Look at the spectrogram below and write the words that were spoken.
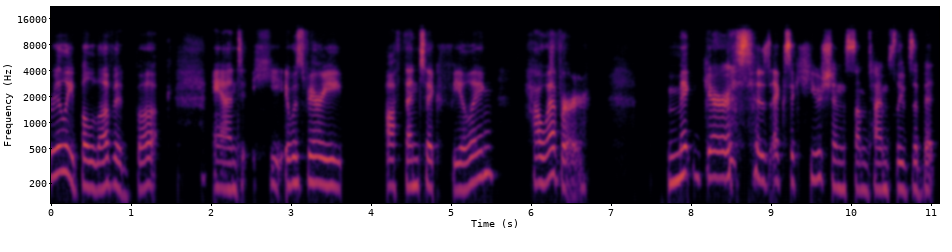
really beloved book. And he it was very authentic feeling. However, Mick Garris's execution sometimes leaves a bit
